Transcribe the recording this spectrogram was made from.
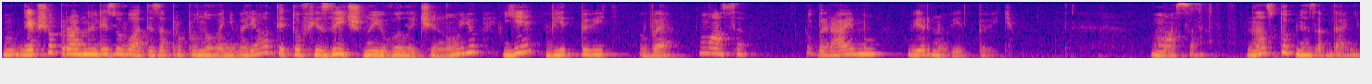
Якщо проаналізувати запропоновані варіанти, то фізичною величиною є відповідь В маса. Обираємо вірну відповідь. Маса. Наступне завдання.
